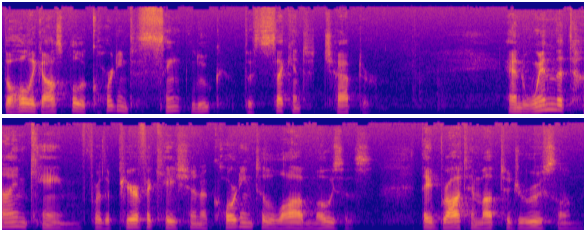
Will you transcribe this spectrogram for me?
The Holy Gospel according to St. Luke, the second chapter. And when the time came for the purification according to the law of Moses, they brought him up to Jerusalem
